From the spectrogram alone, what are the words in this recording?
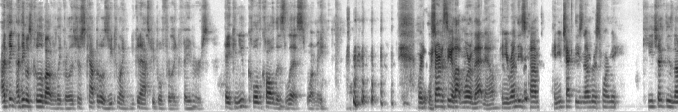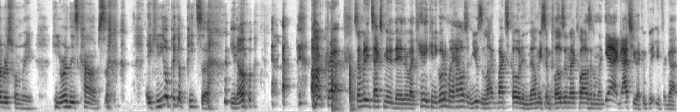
I think I think what's cool about like religious capital is you can like you can ask people for like favors. Hey, can you cold call this list for me? we're, we're starting to see a lot more of that now. Can you run these comps? Can you check these numbers for me? Can you check these numbers for me? Can you run these comps? hey, can you go pick up pizza? you know? oh crap! Somebody texted me today. They're like, "Hey, can you go to my house and use the lockbox code and mail me some clothes in my closet?" I'm like, "Yeah, I got you. I completely forgot,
